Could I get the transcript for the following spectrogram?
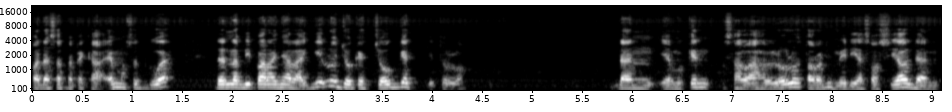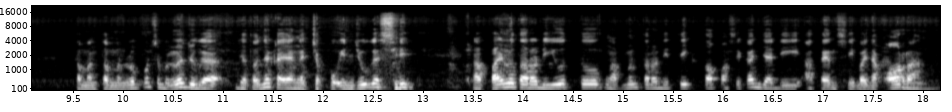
pada saat PPKM maksud gua dan lebih parahnya lagi lu joget-joget gitu loh. Dan ya mungkin salah lu lu taruh di media sosial dan teman-teman lu pun sebenarnya juga jatuhnya kayak ngecepuin juga sih. Ngapain lu taruh di YouTube ngapain taruh di TikTok pasti kan jadi atensi banyak orang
